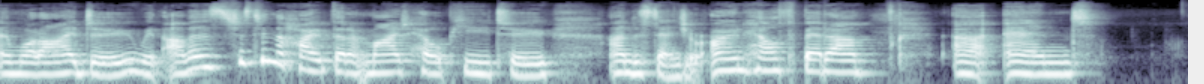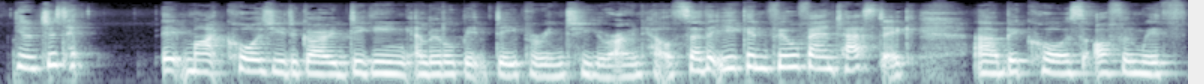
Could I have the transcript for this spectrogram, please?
and what I do with others, just in the hope that it might help you to understand your own health better uh, and, you know, just it might cause you to go digging a little bit deeper into your own health so that you can feel fantastic. Uh, because often with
